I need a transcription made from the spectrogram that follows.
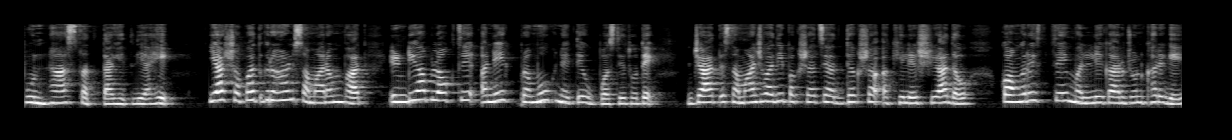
पुन्हा सत्ता घेतली आहे. या शपथग्रहण समारंभात इंडिया ब्लॉकचे अनेक प्रमुख नेते उपस्थित होते ज्यात समाजवादी पक्षाचे अध्यक्ष अखिलेश यादव काँग्रेसचे मल्लिकार्जुन खरगे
